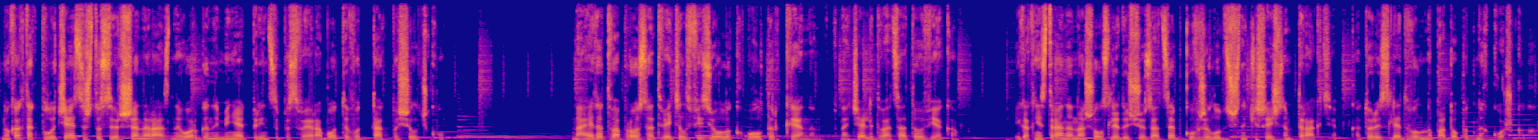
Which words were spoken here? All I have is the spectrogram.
Но как так получается, что совершенно разные органы меняют принципы своей работы вот так по щелчку? На этот вопрос ответил физиолог Уолтер Кеннон в начале 20 века. И, как ни странно, нашел следующую зацепку в желудочно-кишечном тракте, который исследовал на подопытных кошках.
